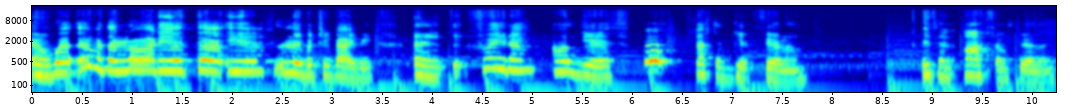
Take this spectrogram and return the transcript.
And wherever the Lord is, there is liberty, baby. And freedom, oh yes, that's a good feeling. It's an awesome feeling.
